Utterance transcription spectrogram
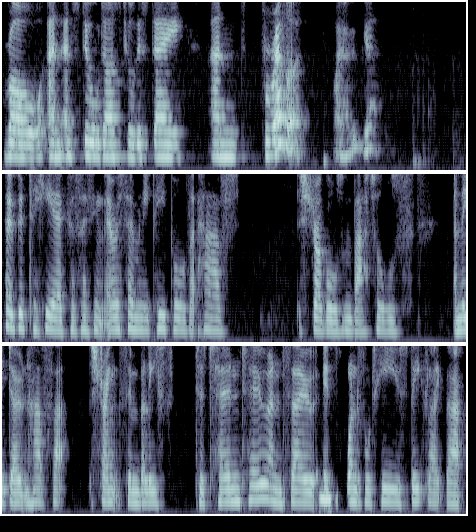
role and, and still does till this day and forever, I hope, yeah. So good to hear because I think there are so many people that have struggles and battles and they don't have that strength and belief to turn to. And so mm-hmm. it's wonderful to hear you speak like that.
